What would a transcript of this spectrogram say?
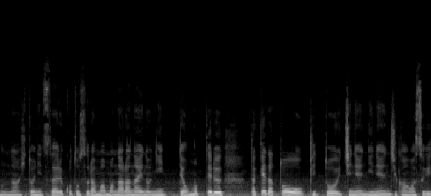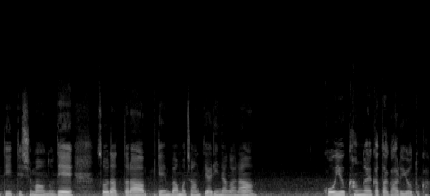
こんな人に伝えることすらままならないのにって思ってるだけだときっと1年2年時間は過ぎていってしまうのでそうだったら現場もちゃんとやりながらこういう考え方があるよとか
